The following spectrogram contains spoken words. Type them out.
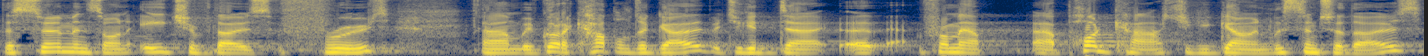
the sermons on each of those fruit. Um, we've got a couple to go, but you could, uh, uh, from our, our, podcast, you could go and listen to those.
